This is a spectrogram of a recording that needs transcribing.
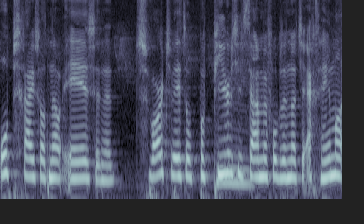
opschrijft wat nou is en het zwart-wit op papier ziet mm. staan bijvoorbeeld en dat je echt helemaal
